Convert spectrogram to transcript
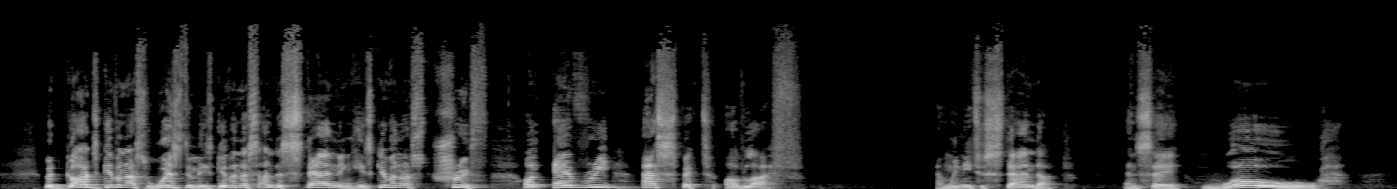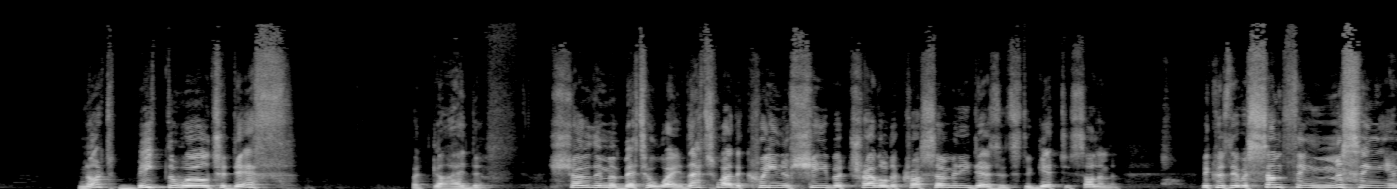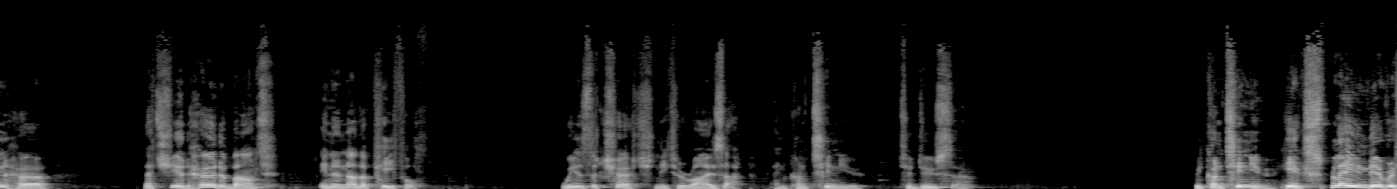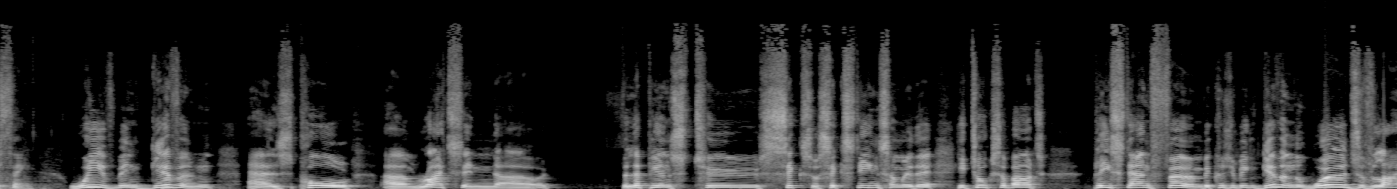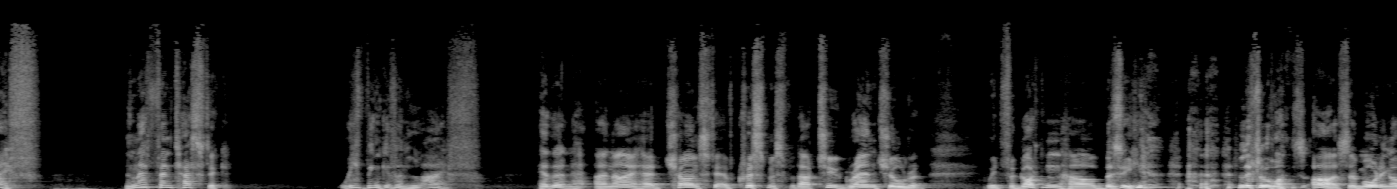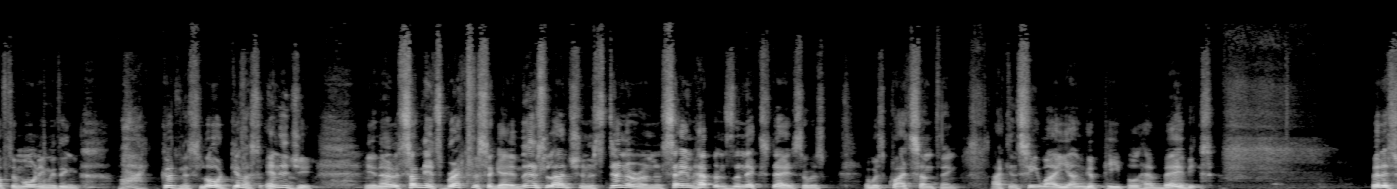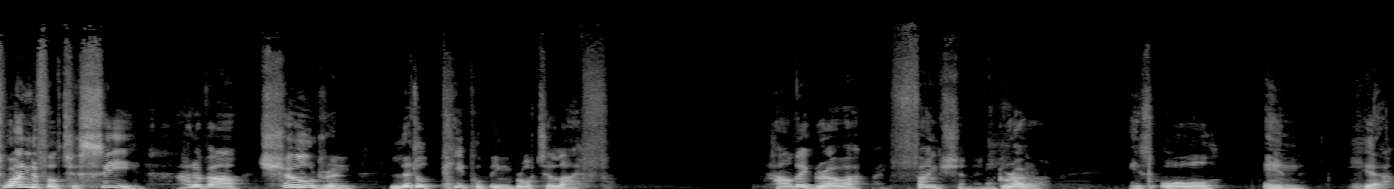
But God's given us wisdom, He's given us understanding, He's given us truth on every aspect of life. And we need to stand up and say, Whoa, not beat the world to death, but guide them. Show them a better way. That's why the Queen of Sheba traveled across so many deserts to get to Solomon, because there was something missing in her that she had heard about in another people. We as the church need to rise up and continue to do so. We continue. He explained everything. We've been given, as Paul um, writes in uh, Philippians 2 6 or 16, somewhere there, he talks about please stand firm because you've been given the words of life. Isn't that fantastic? We've been given life. Heather and I had chance to have Christmas with our two grandchildren. We'd forgotten how busy little ones are. So morning after morning, we think, my goodness, Lord, give us energy. You know, suddenly it's breakfast again, there's lunch and it's dinner, and the same happens the next day. So it was, it was quite something. I can see why younger people have babies. But it's wonderful to see out of our children little people being brought to life. How they grow up and function and grow is all in here.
